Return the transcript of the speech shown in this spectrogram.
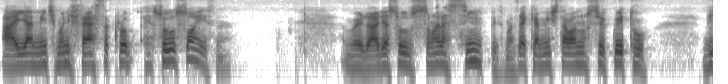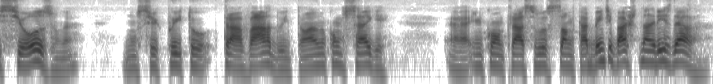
aí a mente manifesta soluções. Né? Na verdade, a solução era simples, mas é que a mente estava num circuito vicioso, né? num circuito travado, então ela não consegue é, encontrar a solução que está bem debaixo do nariz dela.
